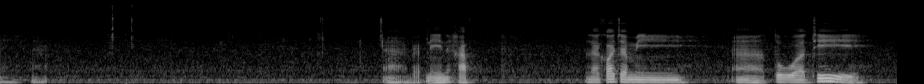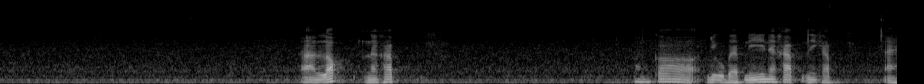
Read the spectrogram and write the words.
นี่นะอ่าแบบนี้นะครับ แล้วก็จะมีอ่าตัวที่อ่าล็อกนะครับมันก็อยู่แบบนี้นะครับนี่ครับอ่า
